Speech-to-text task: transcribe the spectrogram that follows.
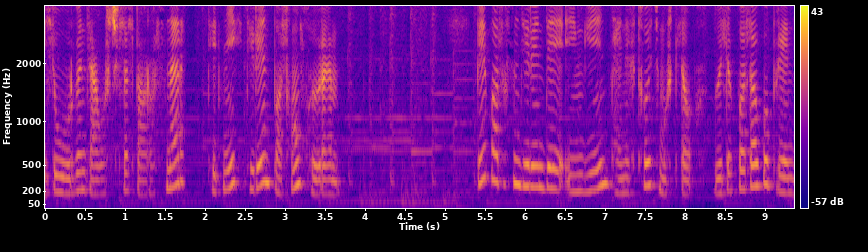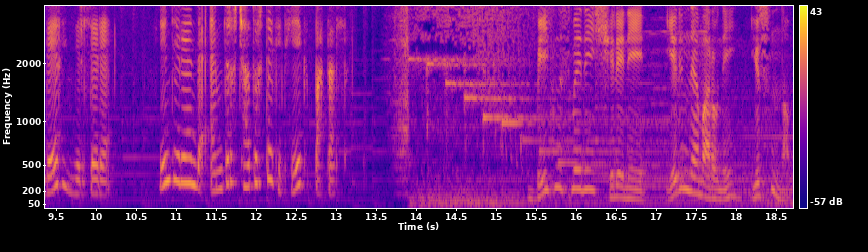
илүү өргөн загварчлалд оруулснаар тэднийг тренд болгон хувиргана. Би болгосон трендээ энгийн танигдахуйц мөртлөө улиг болоогүй брендээр нэрлээрэй. Энэ тренд амьдрах чадвартай гэдгийг батал. Бизнесменийн ширээний 98.9 ном.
